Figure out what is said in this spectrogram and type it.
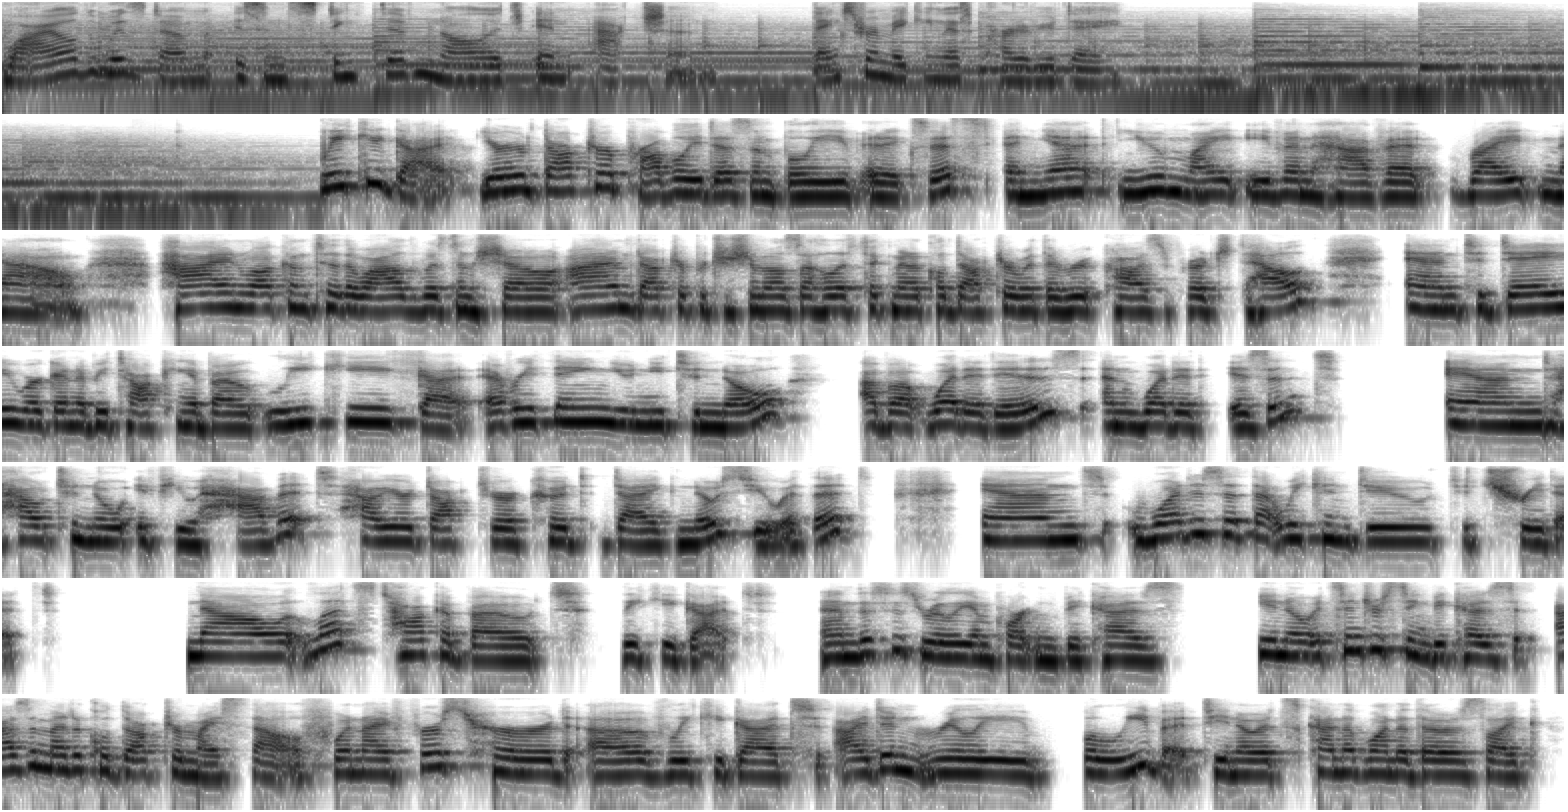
Wild wisdom is instinctive knowledge in action. Thanks for making this part of your day. Leaky gut. Your doctor probably doesn't believe it exists, and yet you might even have it right now. Hi, and welcome to the Wild Wisdom Show. I'm Dr. Patricia Mills, a holistic medical doctor with a root cause approach to health. And today we're going to be talking about leaky gut, everything you need to know about what it is and what it isn't, and how to know if you have it, how your doctor could diagnose you with it, and what is it that we can do to treat it. Now, let's talk about leaky gut. And this is really important because, you know, it's interesting because as a medical doctor myself, when I first heard of leaky gut, I didn't really believe it. You know, it's kind of one of those like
